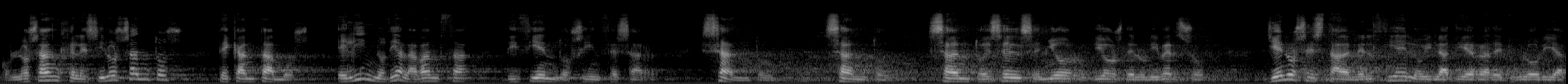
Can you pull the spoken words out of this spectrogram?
con los ángeles y los santos, te cantamos el himno de alabanza, diciendo sin cesar, Santo, Santo, Santo es el Señor, Dios del universo. Llenos están el cielo y la tierra de tu gloria.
